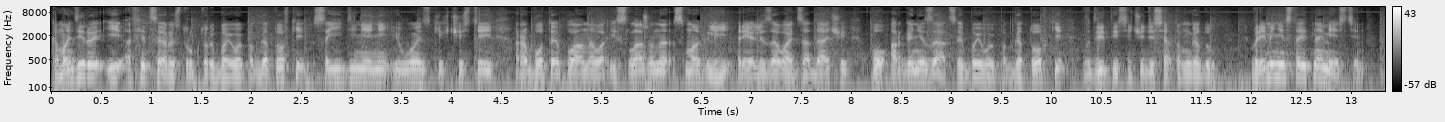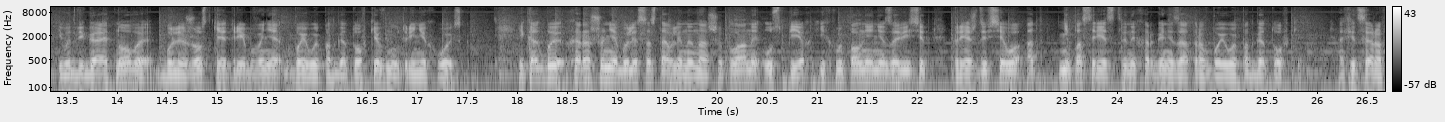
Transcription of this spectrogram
Командиры и офицеры структуры боевой подготовки, соединений и воинских частей, работая планово и слаженно, смогли реализовать задачи по организации боевой подготовки в 2010 году. Время не стоит на месте и выдвигает новые, более жесткие требования к боевой подготовке внутренних войск. И как бы хорошо не были составлены наши планы, успех их выполнения зависит прежде всего от непосредственных организаторов боевой подготовки – офицеров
